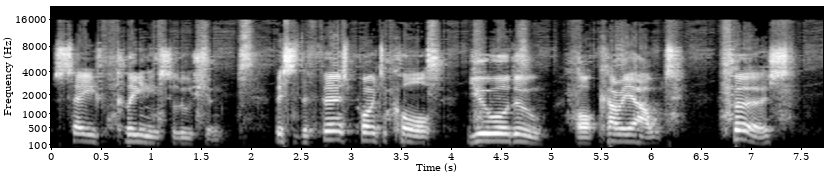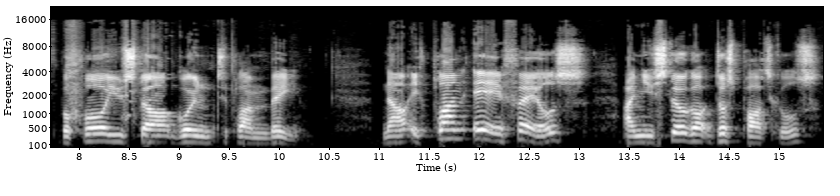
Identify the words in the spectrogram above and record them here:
safe cleaning solution. This is the first point of call you will do or carry out first before you start going to plan B. Now if plan A fails and you've still got dust particles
